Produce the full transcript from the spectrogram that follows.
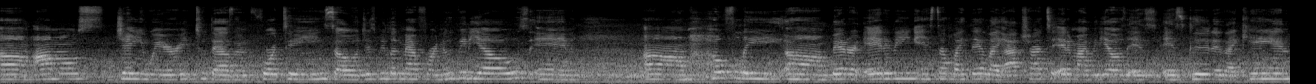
um, almost January 2014 so just be looking out for new videos and um, hopefully um, better editing and stuff like that. Like I try to edit my videos as, as good as I can.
